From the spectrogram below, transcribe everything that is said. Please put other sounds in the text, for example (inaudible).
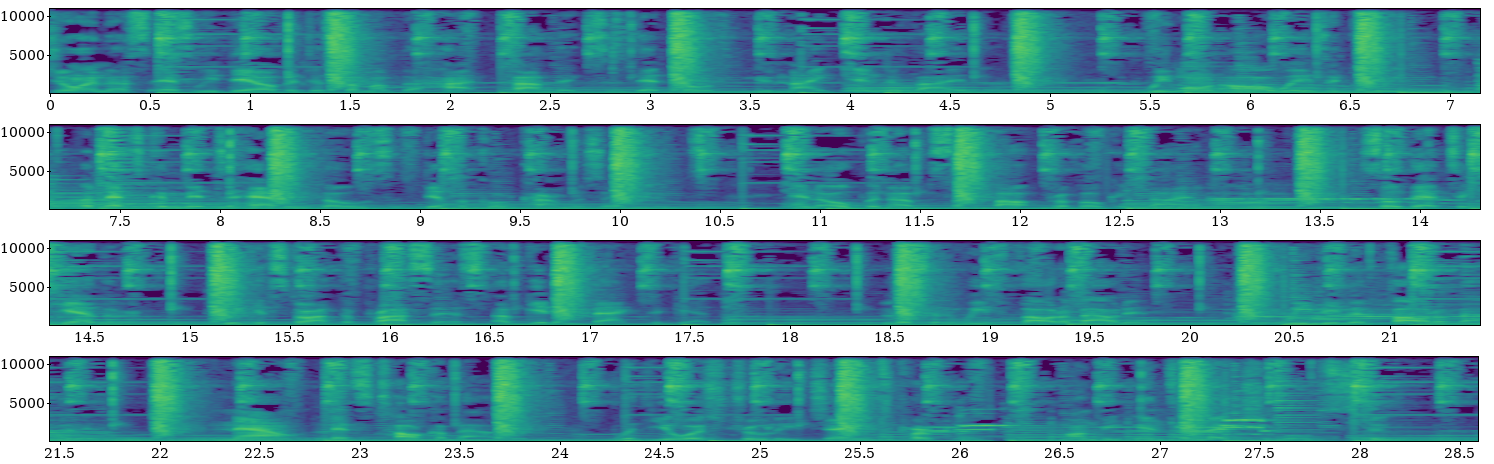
Join us as we delve into some of the hot topics that both unite and divide us. We won't always agree, but let's commit to having those difficult conversations and open up some thought provoking dialogue so that together we can start the process of getting back together. Listen, we've thought about it, we've even thought about it. Now let's talk about it with yours truly, James Kirklin, on the Intellectual Stew.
